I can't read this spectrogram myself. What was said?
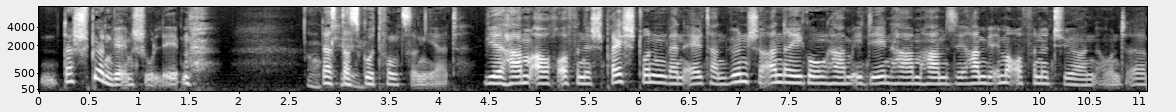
das spüren wir im Schulleben, okay. dass das gut funktioniert. Wir haben auch offene Sprechstunden, wenn Eltern Wünsche, Anregungen haben, Ideen haben, haben, sie, haben wir immer offene Türen. Und äh,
